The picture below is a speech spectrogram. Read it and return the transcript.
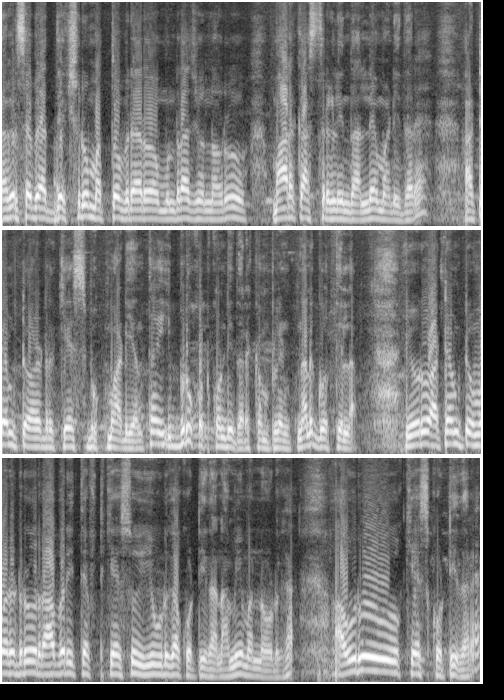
ನಗರಸಭೆ ಅಧ್ಯಕ್ಷರು ಮತ್ತೊಬ್ಬರು ಯಾರೋ ಅನ್ನೋರು ಮಾರಕಾಸ್ತ್ರಗಳಿಂದ ಹಲ್ಲೆ ಮಾಡಿದ್ದಾರೆ. ಅಟೆಂಪ್ಟ್ ಆರ್ಡರ್ ಕೇಸ್ ಬುಕ್ ಮಾಡಿ ಅಂತ ಇಬ್ಬರು ಕೊಟ್ಕೊಂಡಿದ್ದಾರೆ ಕಂಪ್ಲೇಂಟ್ ನನಗೆ ಗೊತ್ತಿಲ್ಲ. ಇವರು attempt murder robbery theft case ಈ ಹುಡುಗ ಕೊಟ್ಟಿದ್ದಾನೆ, ಅಮೀಮ್ ಅನ್ನೋ ಹುಡುಗ. ಅವರು ಕೇಸ್ ಕೊಟ್ಟಿದ್ದಾರೆ.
